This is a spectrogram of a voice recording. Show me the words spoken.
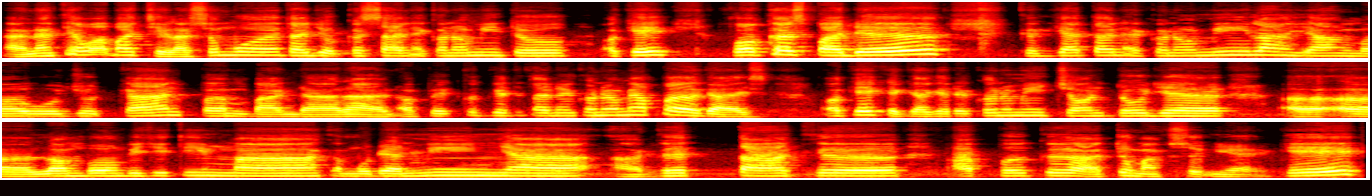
uh, nanti awak bacalah semua tajuk kesan ekonomi tu. Okey, fokus pada kegiatan ekonomi lah yang mewujudkan pembandaran. Okey, kegiatan ekonomi apa guys? Okey, kegiatan ekonomi contohnya uh, uh, lombong biji timah, kemudian minyak, uh, getah ke, apa ke, itu uh, maksudnya. Okey,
